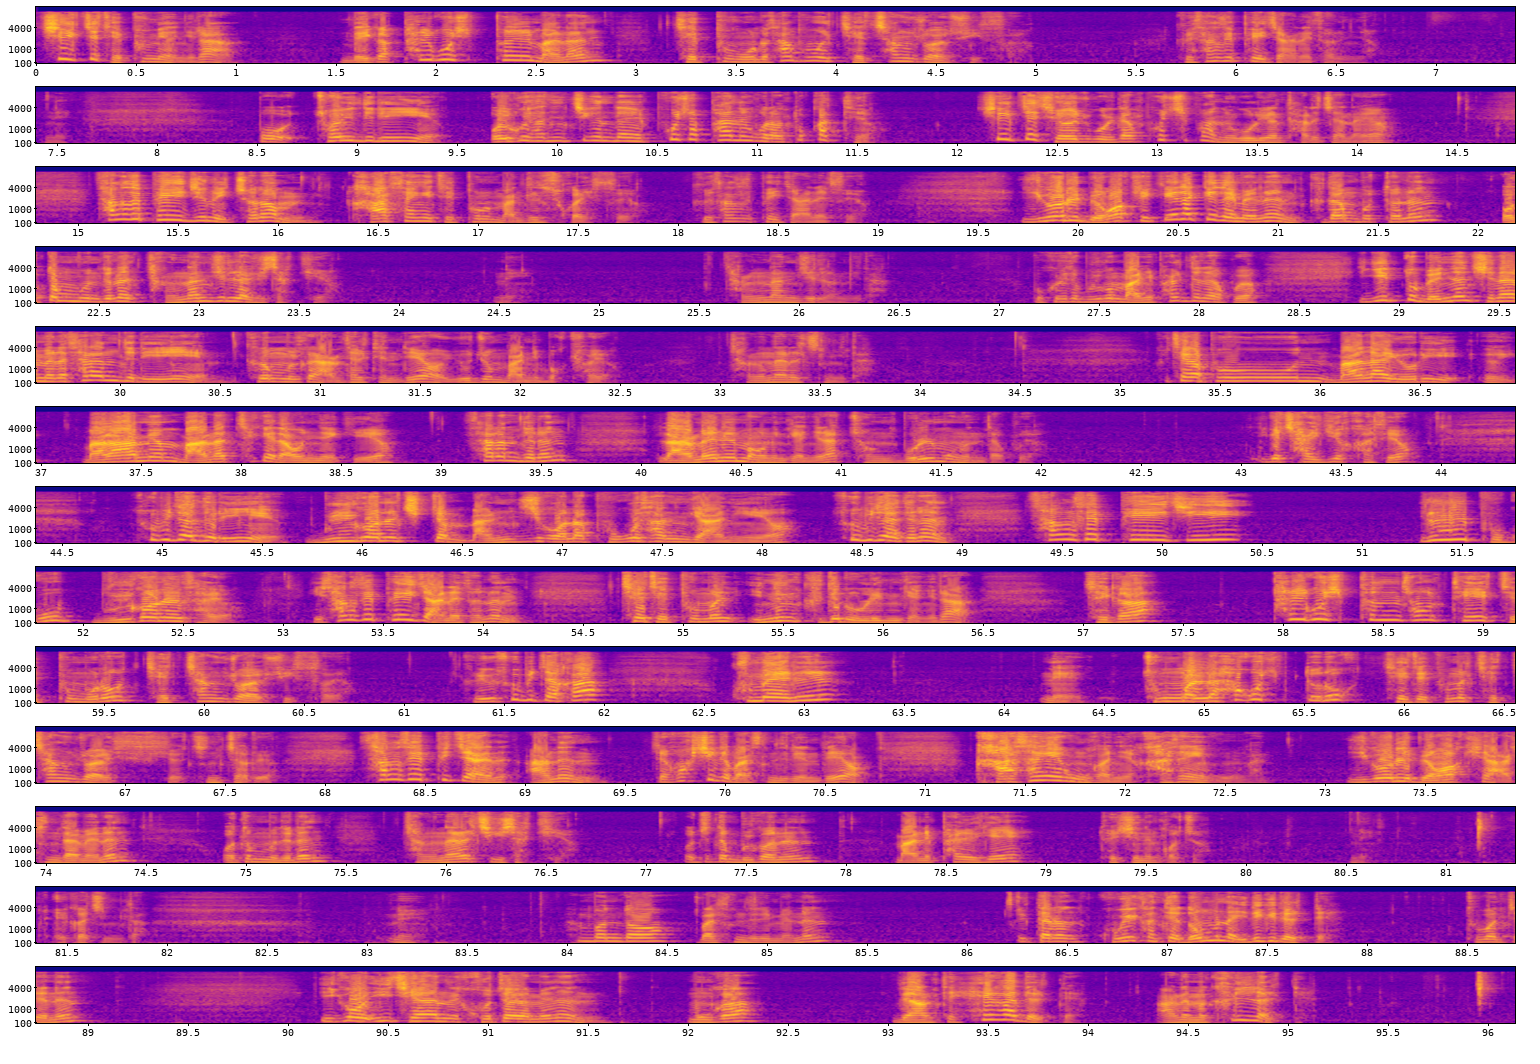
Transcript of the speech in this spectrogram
실제 제품이 아니라 내가 팔고 싶을 만한 제품으로 상품을 재창조할 수 있어요. 그 상세 페이지 안에서는요. 네. 뭐 저희들이 얼굴 사진 찍은 다음에 포샵하는 거랑 똑같아요. 실제 제 얼굴이랑 포샵한 얼굴이랑 다르잖아요. 상세 페이지는 이처럼 가상의 제품을 만들 수가 있어요. 그 상세 페이지 안에서요. 이거를 명확히 깨닫게 되면은 그 다음부터는 어떤 분들은 장난질 하기 시작해요. 네, 장난질 합니다. 뭐 그래서 물건 많이 팔더라고요. 이게 또 몇 년 지나면 사람들이 그런 물건 안 살 텐데요. 요즘 많이 먹혀요. 장난을 칩니다. 제가 본 만화 요리 어, 말하면 만화책에 나온 얘기예요. 사람들은 라면을 먹는 게 아니라 정보를 먹는다고요. 이거 잘 기억하세요. 소비자들이 물건을 직접 만지거나 보고 사는 게 아니에요. 소비자들은 상세 페이지를 보고 물건을 사요. 이 상세 페이지 안에서는 제 제품을 있는 그대로 올리는 게 아니라 제가 팔고 싶은 형태의 제품으로 재창조할 수 있어요. 그리고 소비자가 구매를 네 정말로 하고 싶도록 제 제품을 재창조할 수 있어요. 진짜로요. 상세 페이지 안은 제가 확실히 말씀드리는데요. 가상의 공간이에요. 가상의 공간. 이거를 명확히 아신다면은 어떤 분들은 장난을 치기 시작해요. 어쨌든 물건은 많이 팔게 되시는 거죠. 네. 여기까지입니다. 네. 한 번 더 말씀드리면은 일단은 고객한테 너무나 이득이 될 때. 두 번째는 이거 이 제안을 거절하면은 뭔가 내한테 해가 될 때. 안 하면 큰일 날 때.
